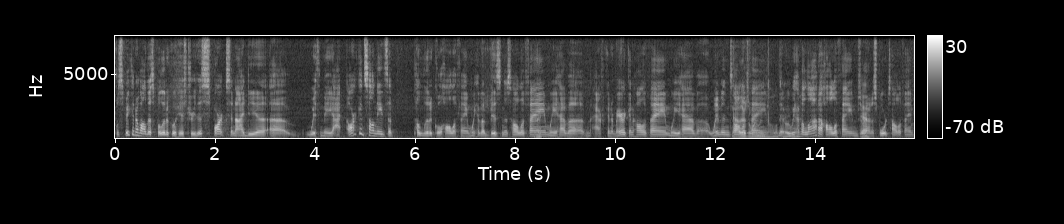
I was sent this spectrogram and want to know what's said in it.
Well, speaking of all this political history, this sparks an idea uh, with me. I, Arkansas needs a political Hall of Fame. We have a business Hall of Fame. We have a African American Hall of Fame. We have a women's Now Hall of Fame. Hall of Fame, we have a lot of Hall of Fames Yeah. around a sports Hall of Fame.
